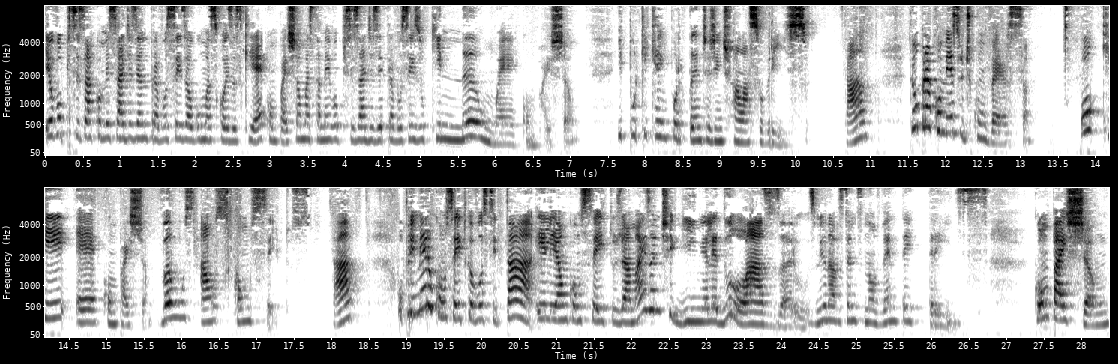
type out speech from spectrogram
eu vou precisar começar dizendo para vocês algumas coisas que é compaixão, mas também vou precisar dizer para vocês o que não é compaixão. E por que, que é importante a gente falar sobre isso, tá? Então, para começo de conversa, o que é compaixão? Vamos aos conceitos, tá? O primeiro conceito que eu vou citar, ele é um conceito já mais antiguinho, ele é do Lázaro, 1993. Compaixão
